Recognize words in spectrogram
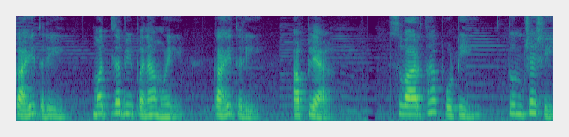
काहीतरी मतलबीपणामुळे काहीतरी आपल्या स्वार्थापोटी तुमच्याशी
